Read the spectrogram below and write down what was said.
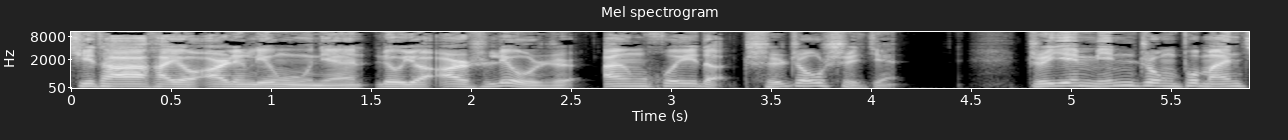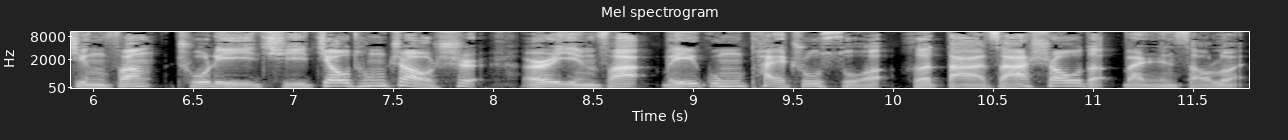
其他还有2005年6月26日安徽的池州事件，只因民众不满警方处理一起交通肇事而引发围攻派出所和打砸烧的万人骚乱。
